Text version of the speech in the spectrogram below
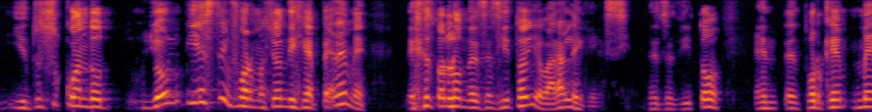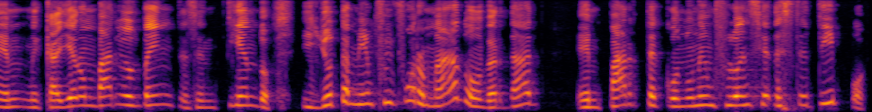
Y entonces cuando yo vi esta información dije, espéreme, esto lo necesito llevar a la iglesia. Necesito, porque me, cayeron varios veintes, entiendo. Y yo también fui formado, ¿verdad? En parte con una influencia de este tipo.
